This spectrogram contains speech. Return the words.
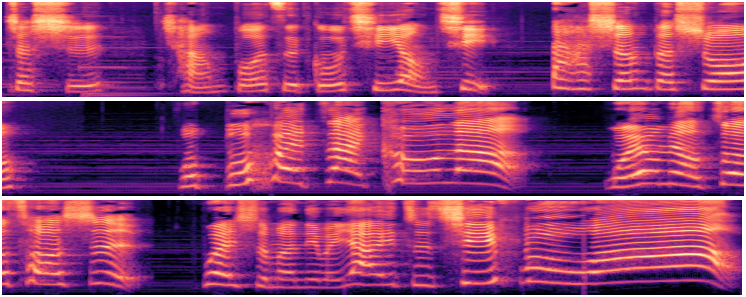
这时，长脖子鼓起勇气，大声地说：“我不会再哭了，我又没有做错事，为什么你们要一直欺负我？”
